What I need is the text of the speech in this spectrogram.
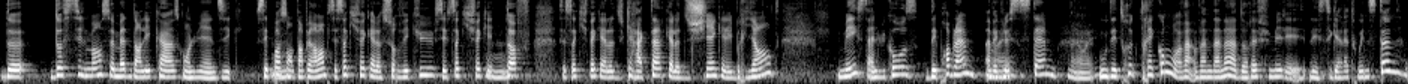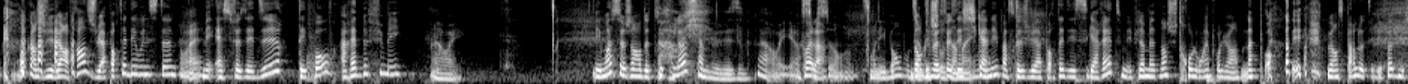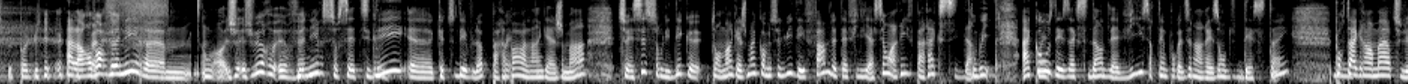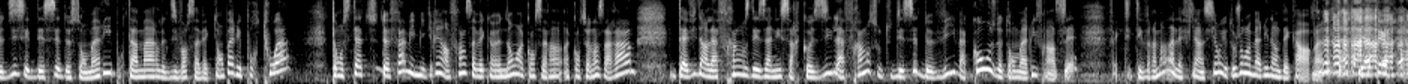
de docilement se mettre dans les cases qu'on lui indique. C'est pas son tempérament, puis c'est ça qui fait qu'elle a survécu, c'est ça qui fait qu'elle est tough, c'est ça qui fait qu'elle a du caractère, qu'elle a du chien, qu'elle est brillante. Mais ça lui cause des problèmes avec Ouais. le système Ben ouais. ou des trucs très cons. Van- Vandana adorait fumer les, les cigarettes Winston. Moi, quand je vivais en France, je lui apportais des Winston. Ouais. Mais elle se faisait dire T'es pauvre, arrête de fumer. Ah oui. Et moi, ce genre de truc-là, Ah oui. ça me. Ah oui, ah, ça, Voilà. ça, on- on est bon pour Donc, dire je des me faisais même, chicaner parce que je lui apportais des cigarettes. Mais puis là, maintenant, je suis trop loin pour lui en apporter. mais on se parle au téléphone, mais je peux pas lui. Alors, on va revenir. euh, je, je veux re- revenir sur cette idée euh, que tu développes par rapport à l'engagement. Tu insistes sur l'idée que ton engagement, comme celui des femmes de ta filiation, arrive par accident. Oui. À cause des accidents de la vie, certains pourraient dire en raison du destin. Pour ta grand-mère, tu le dis, c'est le décès de son mari. Pour ta mère, le divorce avec ton père. Et pour toi, ton statut de femme immigrée en France avec un nom en, consonance- en consonance arabe, ta vie dans la France des années Sarkozy, la France où tu décides de vivre à cause de ton mari français. Fait que tu vraiment dans la filiation. Il y a toujours un mari dans le décor. hein?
